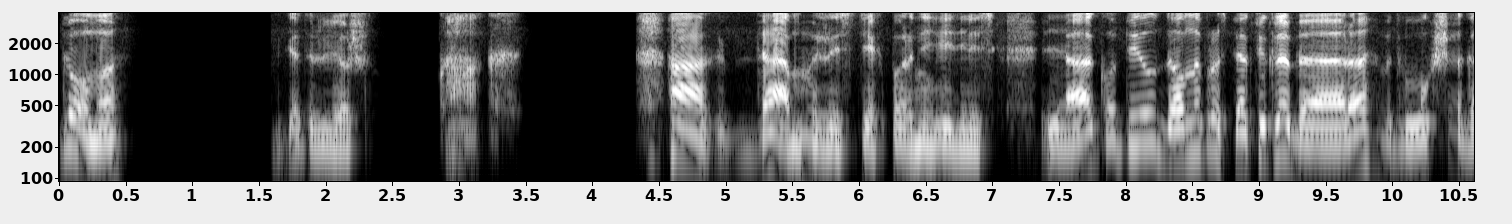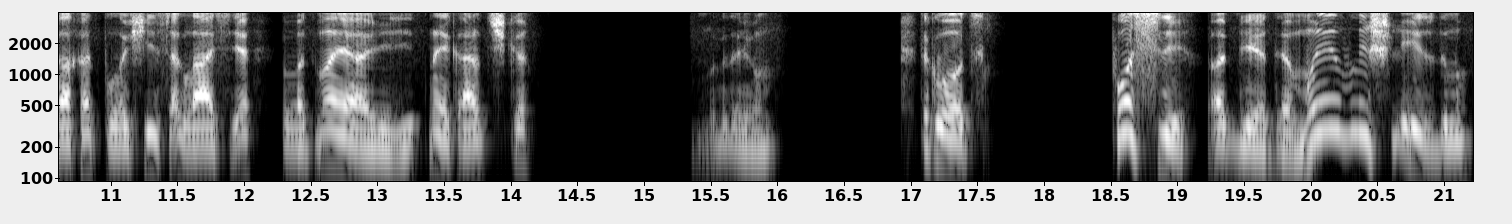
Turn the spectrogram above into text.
дома. Где ты живешь? Как? Ах, да, мы же с тех пор не виделись. Я купил дом на проспекте Клебера в двух шагах от площади Согласия. Вот моя визитная карточка. Благодарю. Так вот, После обеда мы вышли из дому.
